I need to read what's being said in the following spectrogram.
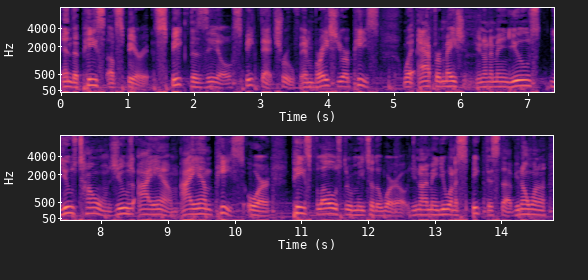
in the peace of spirit. Speak the zeal, speak that truth. Embrace your peace with affirmations. You know what I mean? Use use tones, use I am. I am peace or peace flows through me to the world. You know what I mean? You want to speak this stuff. You don't want to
